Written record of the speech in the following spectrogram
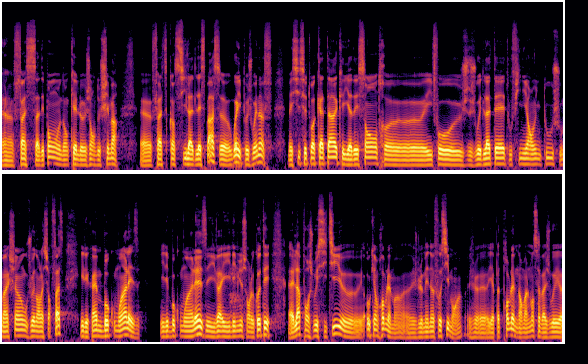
euh, face, ça dépend dans quel genre de schéma. Euh, face, quand s'il a de l'espace, euh, ouais, il peut jouer neuf. Mais si c'est toi qui attaque et il y a des centres, et il faut jouer de la tête ou finir en une touche ou machin ou jouer dans la surface, il est quand même beaucoup moins à l'aise. Il est beaucoup moins à l'aise et il, va, il est mieux sur le côté. Là, pour jouer City, aucun problème. hein. Je le mets neuf aussi, moi. hein. Il n'y a pas de problème. Normalement, ça va jouer,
